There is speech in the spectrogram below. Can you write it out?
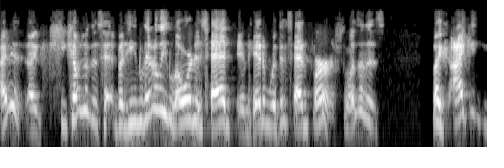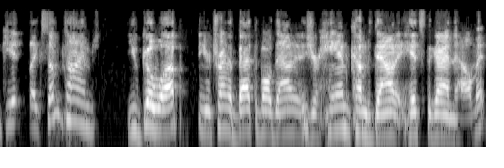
I did like he comes with his head, but he literally lowered his head and hit him with his head first. Wasn't this like I can get like sometimes you go up and you're trying to bat the ball down, and as your hand comes down, it hits the guy in the helmet,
